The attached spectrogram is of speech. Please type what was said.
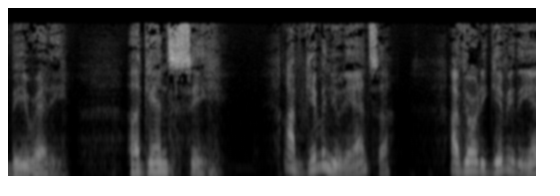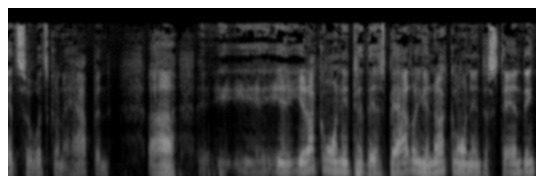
be ready. Again, see. I'm giving you the answer. I've already given you the answer what's going to happen. Uh, you're not going into this battle. You're not going into standing.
